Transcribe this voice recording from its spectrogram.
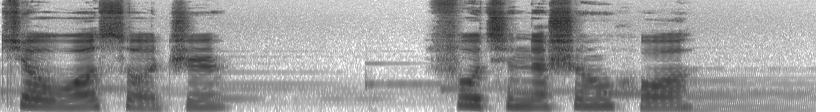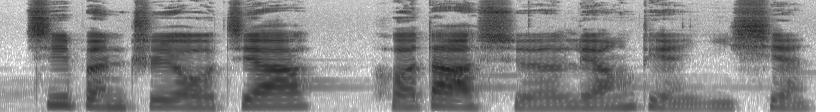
就我所知。父亲的生活基本只有家和大学两点一线，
